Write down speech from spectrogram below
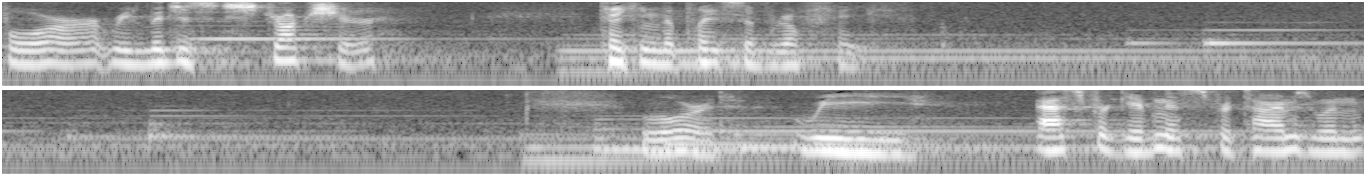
for religious structure taking the place of real faith. Lord, we ask forgiveness for times when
